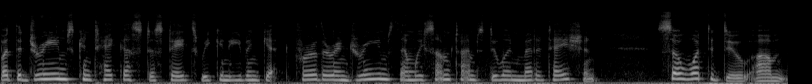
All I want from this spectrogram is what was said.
But the dreams can take us to states we can even get further in dreams than we sometimes do in meditation. So, what to do? Um,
